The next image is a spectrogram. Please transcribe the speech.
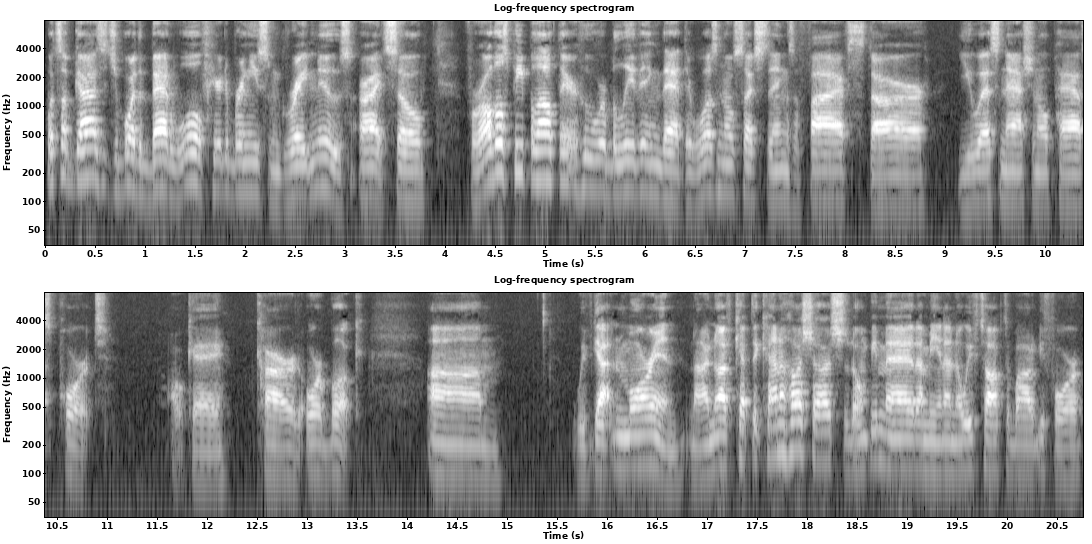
What's up guys, it's your boy the Bad Wolf here to bring you some great news. Alright, so for all those people out there who were believing that there was no such thing as a five-star U.S. national passport, okay, card or book, um, we've gotten more in. Now I know I've kept it kind of hush-hush, so don't be mad. I mean, I know we've talked about it before.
